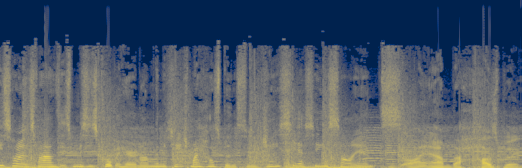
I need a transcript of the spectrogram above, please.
Hey, science fans, it's Mrs. Corbett here, and I'm going to teach my husband some GCSE science. I am the husband.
